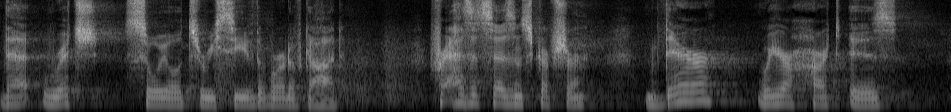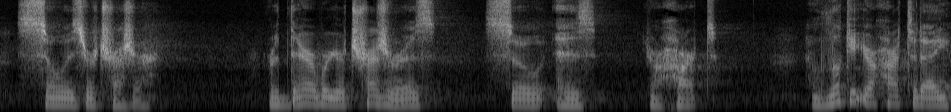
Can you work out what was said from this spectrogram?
that rich soil to receive the Word of God. For as it says in Scripture, there where your heart is, so is your treasure. Or there where your treasure is, so is your heart. And look at your heart today.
